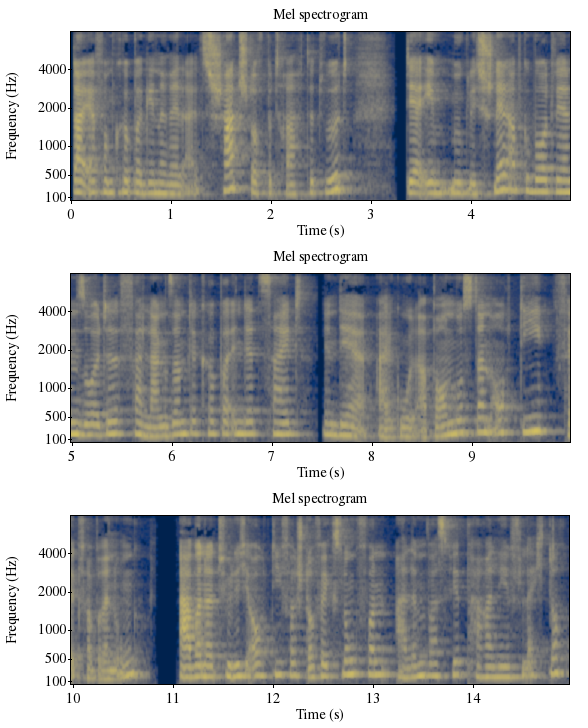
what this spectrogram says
da er vom Körper generell als Schadstoff betrachtet wird, der eben möglichst schnell abgebaut werden sollte, verlangsamt der Körper in der Zeit, in der er Alkohol abbauen muss, dann auch die Fettverbrennung, aber natürlich auch die Verstoffwechslung von allem, was wir parallel vielleicht noch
